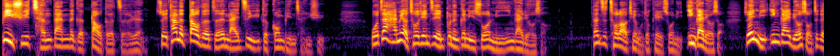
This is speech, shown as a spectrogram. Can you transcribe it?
必须承担那个道德责任。所以他的道德责任来自于一个公平程序。我在还没有抽签之前，不能跟你说你应该留守。但是抽到签，我就可以说你应该留守，所以你应该留守这个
